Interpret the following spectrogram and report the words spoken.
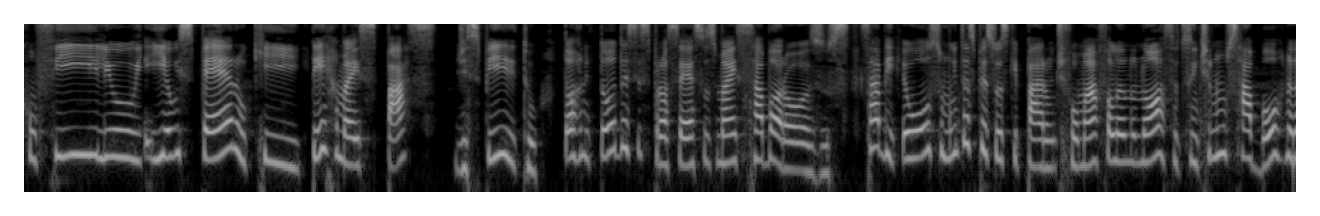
com filho. E eu espero que ter mais paz de espírito torne todos esses processos mais saborosos. Sabe, eu ouço muitas pessoas que param de fumar falando: Nossa, tô sentindo um sabor na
